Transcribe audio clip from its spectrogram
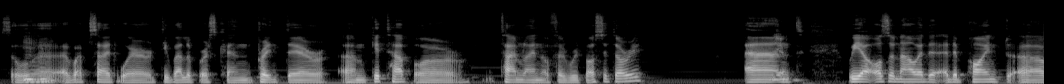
so uh, mm-hmm. a website where developers can print their um, GitHub or timeline of a repository, and. Yeah we are also now at a, at a point uh,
